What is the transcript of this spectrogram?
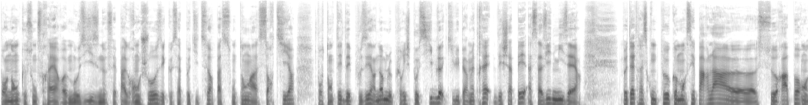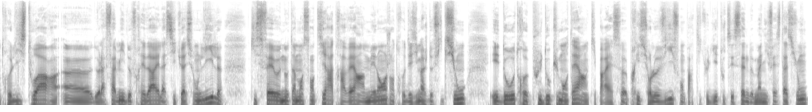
pendant que son frère euh, Moses ne fait pas grand-chose et que sa petite sœur passe son temps à sortir pour tenter d'épouser un homme le plus riche possible qui lui permettrait d'échapper à sa vie de misère. Peut-être est-ce qu'on peut commencer par là, euh, ce rapport entre l'histoire euh, de la famille de Freda et la situation de l'île, qui se fait euh, notamment sentir à travers un mélange entre des images de fiction et d'autres plus documentaires, hein, qui paraissent prises sur le vif, en particulier toutes ces scènes de manifestation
